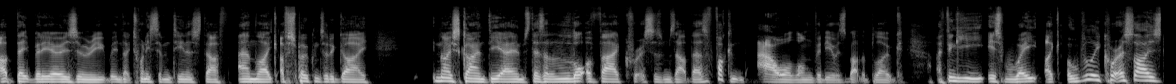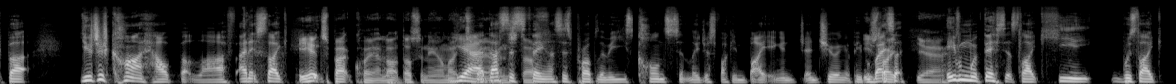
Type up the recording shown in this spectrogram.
update videos in, like 2017 and stuff. And like I've spoken to the guy. nice guy in DMs. There's a lot of bad criticisms out there. There's a fucking hour long videos about the bloke. I think he is way like overly criticized, but you just can't help but laugh. And it's like, He hits back quite a lot, doesn't he? Like yeah, Twitter that's his stuff. thing. That's his problem. He's constantly just fucking biting and, and chewing at people. But like, like- yeah, even with this, it's like he was like,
